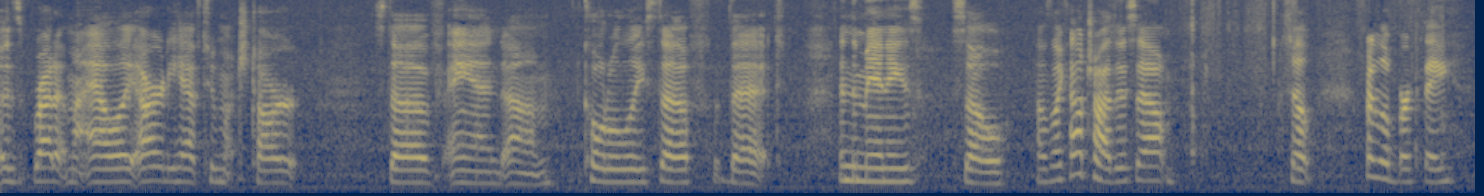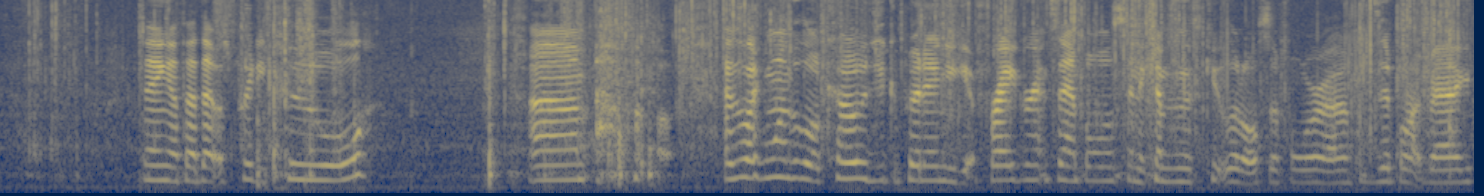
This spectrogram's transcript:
is right up my alley. I already have too much Tarte stuff and um, Caudalie stuff that in the minis. So I was like, I'll try this out. So for a little birthday thing, I thought that was pretty cool. Um, it's like one of the little codes you can put in. You get fragrance samples and it comes in this cute little Sephora Ziploc bag.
